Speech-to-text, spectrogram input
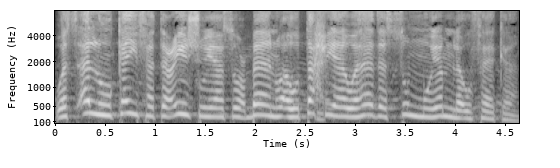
واسأله كيف تعيش يا ثعبان أو تحيا وهذا السم يملأ فاك؟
